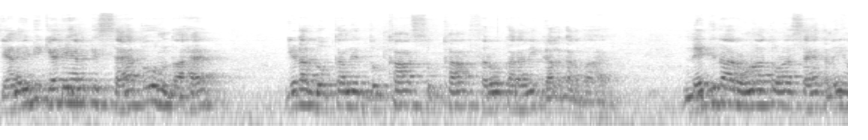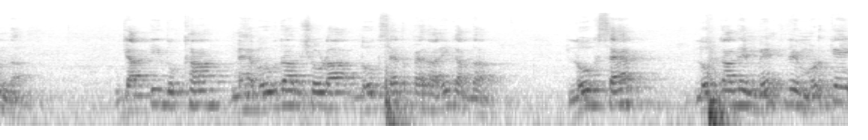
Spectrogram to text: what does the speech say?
ਸਿਆਣੇ ਇਹ ਵੀ ਕਹਿੰਦੇ ਹਨ ਕਿ ਸਹਿਤ ਉਹ ਹੁੰਦਾ ਹੈ ਜਿਹੜਾ ਲੋਕਾਂ ਦੇ ਦੁੱਖਾਂ, ਸੁੱਖਾਂ, ਸਰੋਕਾਰਾਂ ਦੀ ਗੱਲ ਕਰਦਾ ਹੈ। ਨਿੱਜ ਦਾ ਰੋਣਾ ਧੋਣਾ ਸਹਿਤ ਨਹੀਂ ਹੁੰਦਾ। ਜਾਤੀ ਦੁੱਖਾਂ, ਮਹਿਬੂਬ ਦਾ ਵਿਛੋੜਾ ਲੋਕ ਸਹਿਤ ਪੈਦਾ ਨਹੀਂ ਕਰਦਾ। ਲੋਕ ਸਹਿਤ ਲੋਕਾਂ ਦੇ ਮਿਹਨਤ ਦੇ ਮੁੜ ਕੇ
